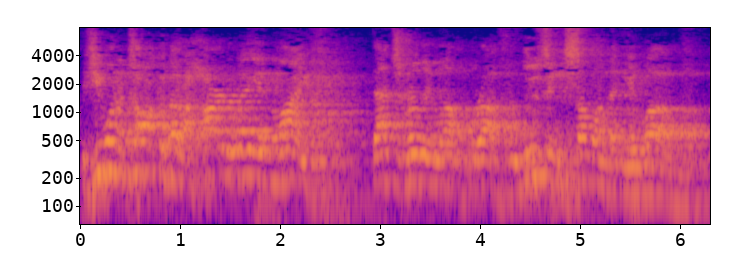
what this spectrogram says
If you want to talk about a hard way in life, that's really rough, losing someone that you love.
